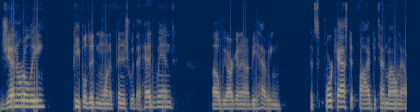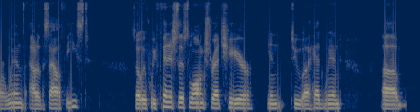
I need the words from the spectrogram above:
generally people didn't want to finish with a headwind. Uh, we are going to be having it's forecast at five to 10 mile an hour winds out of the southeast. So if we finish this long stretch here into a headwind, um,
